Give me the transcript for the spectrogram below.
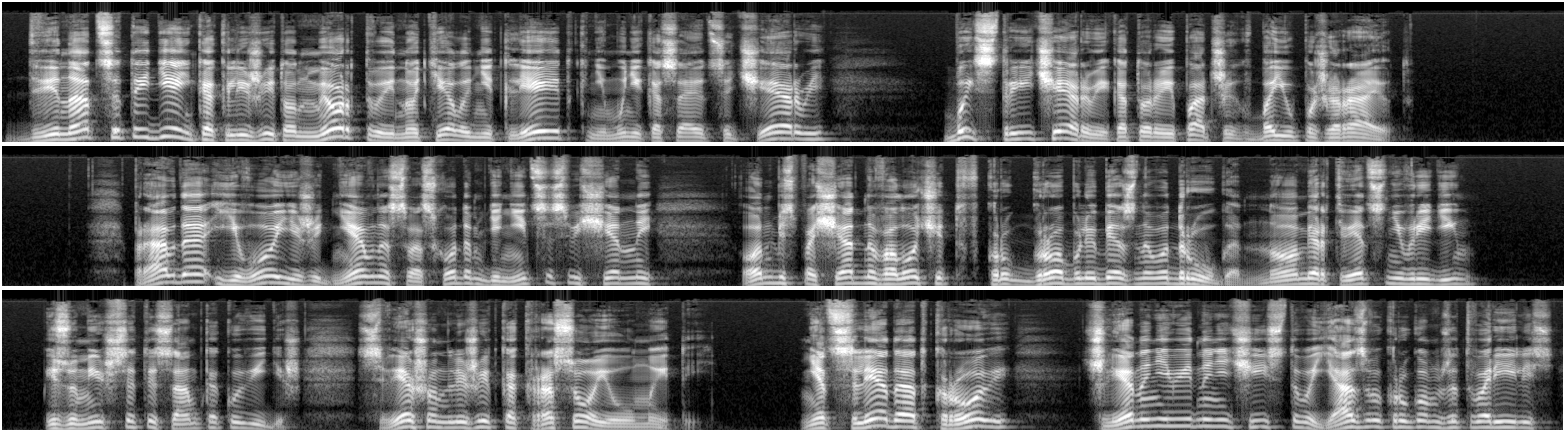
Двенадцатый день, как лежит он мертвый, но тело не тлеет, к нему не касаются черви, быстрые черви, которые падших в бою пожирают. Правда, его ежедневно с восходом Деницы священной – он беспощадно волочит в круг гроба любезного друга, но мертвец невредим. Изумишься ты сам, как увидишь. Свеж он лежит, как росою умытый. Нет следа от крови, члена не видно нечистого, язвы кругом затворились,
